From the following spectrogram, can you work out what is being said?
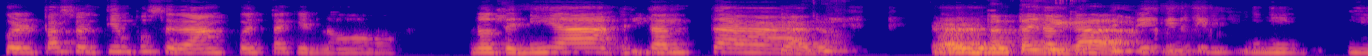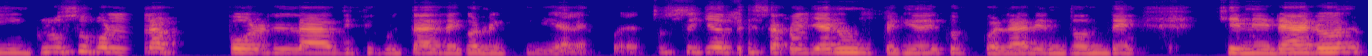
con el paso del tiempo se daban cuenta que no, no tenía tanta, tanta llegada. incluso por, la, por las dificultades de conectividad a la escuela. Entonces ellos desarrollaron un periódico escolar en donde generaron,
